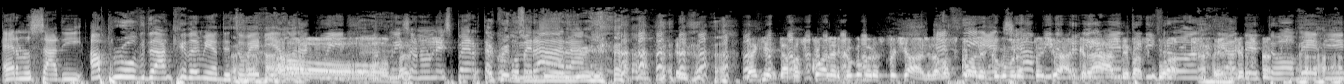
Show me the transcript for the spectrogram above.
erano stati approved anche da me. Ho detto, vedi, allora qui, qui ma- sono un'esperta E cocomerara. da, chi è? da Pasquale il cocomero speciale, da Eh Pasquale sì, il cocomero e speciale, grande praticamente di Pasquale. fronte, Eh, detto, oh, vedi,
